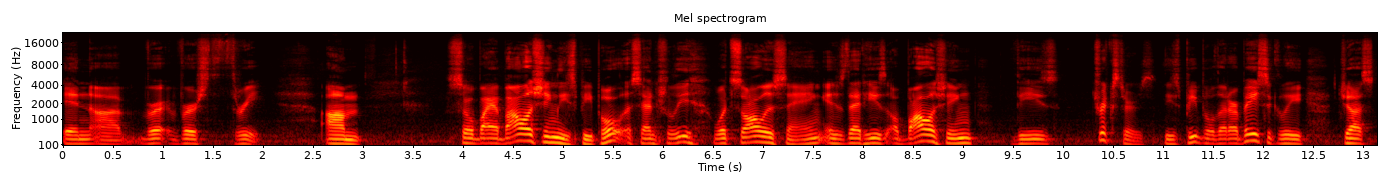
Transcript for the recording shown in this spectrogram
in uh, ver- verse 3. Um, so, by abolishing these people, essentially, what Saul is saying is that he's abolishing these tricksters, these people that are basically just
